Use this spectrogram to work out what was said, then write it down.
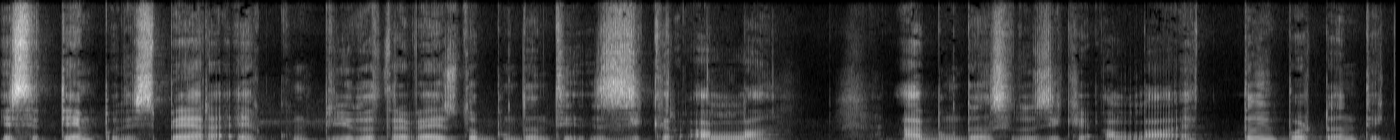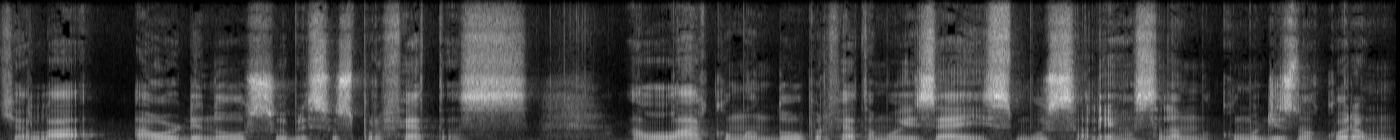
Esse tempo de espera é cumprido através do abundante zikr Allah. A abundância do zikr Allah é tão importante que Allah a ordenou sobre seus profetas. Allah comandou o profeta Moisés, Musa, salam, como diz no Corão:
